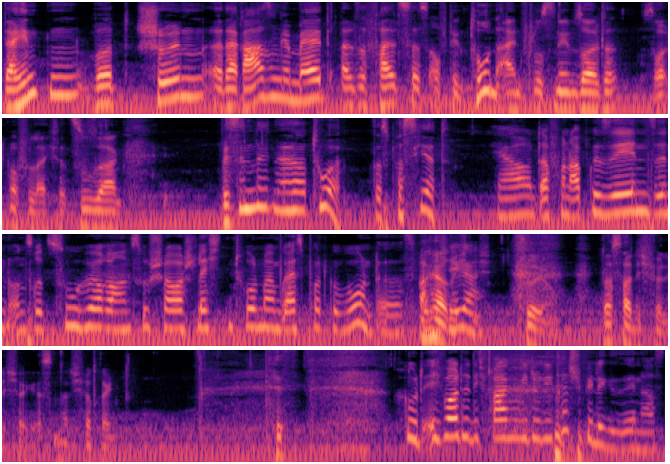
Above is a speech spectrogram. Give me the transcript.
da hinten wird schön äh, der Rasen gemäht, also falls das auf den Ton Einfluss nehmen sollte, sollten wir vielleicht dazu sagen, wir sind in der Natur, das passiert. Ja, und davon abgesehen sind unsere Zuhörer und Zuschauer schlechten Ton beim Geistpod gewohnt. Das Ach ja, egal. richtig. Entschuldigung, das hatte ich völlig vergessen, hatte ich verdrängt. Gut, ich wollte dich fragen, wie du die Testspiele gesehen hast.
